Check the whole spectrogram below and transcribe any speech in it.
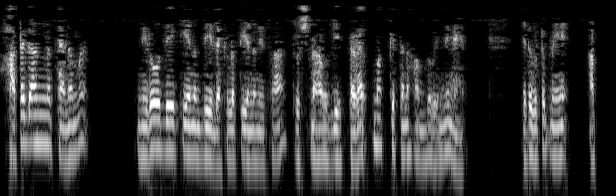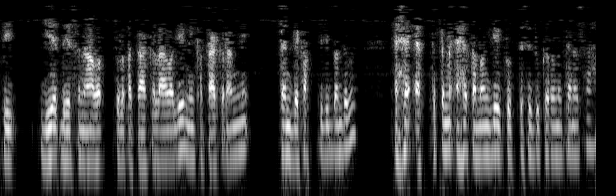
හටගන්න තැනම Nirodhe කියන දේ දැකලා තියෙන නිසා තෘෂ්ණාවගේ පැවැත්මක් එතන හම්බ වෙන්නේ නැහැ. එතකොට මේ අපි ගිය දේශනාවක් තුළ කතා කළා වගේ මේ කතා කරන්නේ දැන් දෙකක් පිළිබඳව ඇහැ ඇත්තටම ඇහැ තමන්ගේ කෘත්‍ය සිදු කරන තැන සහ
